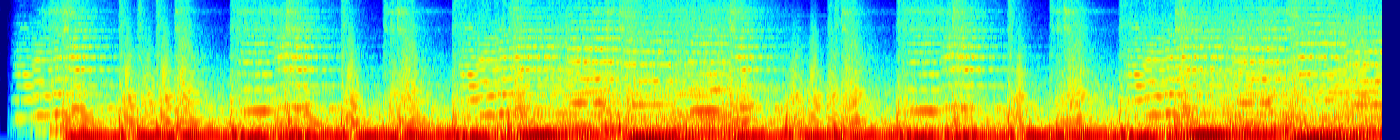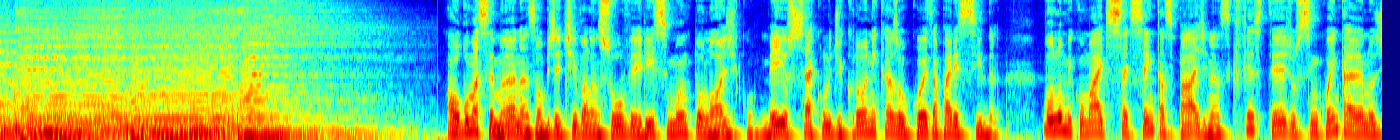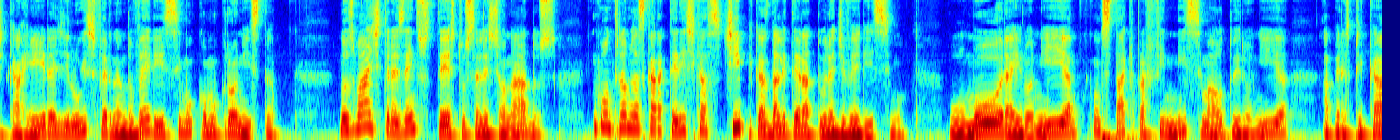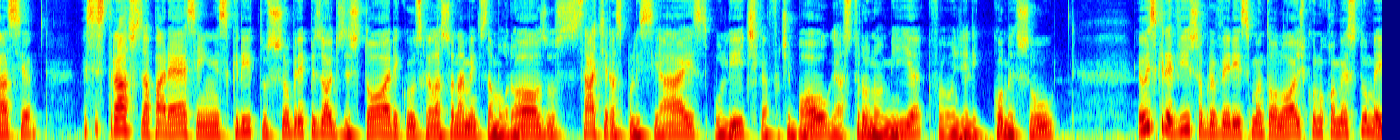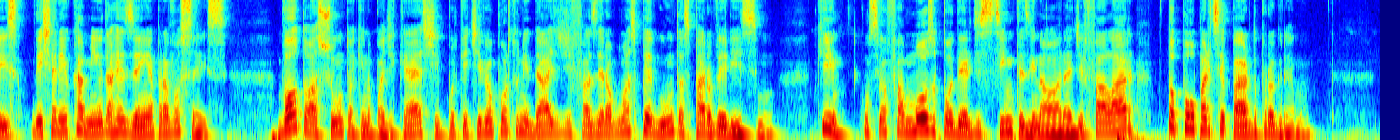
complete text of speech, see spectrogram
Há algumas semanas, a Objetiva lançou o Veríssimo Antológico, Meio Século de Crônicas ou Coisa Parecida, volume com mais de 700 páginas que festeja os 50 anos de carreira de Luiz Fernando Veríssimo como cronista. Nos mais de 300 textos selecionados, encontramos as características típicas da literatura de Veríssimo: o humor, a ironia, com destaque para a finíssima autoironia, a perspicácia, esses traços aparecem em escritos sobre episódios históricos, relacionamentos amorosos, sátiras policiais, política, futebol, gastronomia, que foi onde ele começou. Eu escrevi sobre o Veríssimo Antológico no começo do mês, deixarei o caminho da resenha para vocês. Volto ao assunto aqui no podcast porque tive a oportunidade de fazer algumas perguntas para o Veríssimo, que, com seu famoso poder de síntese na hora de falar, topou participar do programa.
